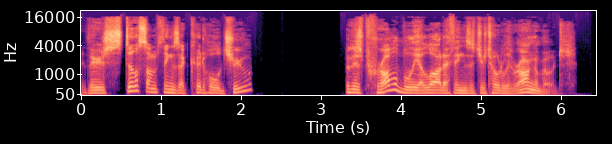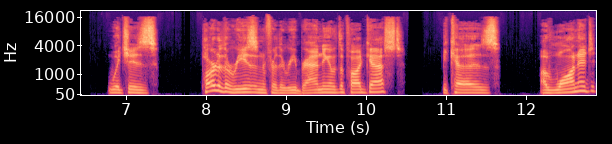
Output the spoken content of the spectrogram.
There's still some things that could hold true, but there's probably a lot of things that you're totally wrong about, which is part of the reason for the rebranding of the podcast, because I wanted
